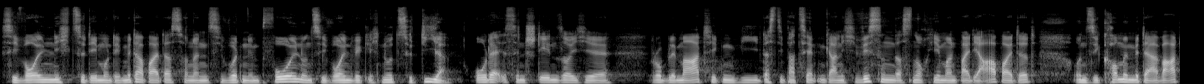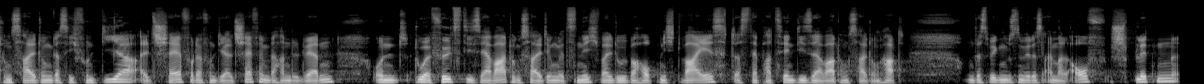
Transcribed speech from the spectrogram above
sie wollen nicht zu dem und dem Mitarbeiter, sondern sie wurden empfohlen und sie wollen wirklich nur zu dir. Oder es entstehen solche Problematiken wie, dass die Patienten gar nicht wissen, dass noch jemand bei dir arbeitet und sie kommen mit der Erwartungshaltung, dass sie von dir als Chef oder von dir als Chefin behandelt werden und du erfüllst diese Erwartungshaltung jetzt nicht, weil du überhaupt nicht weißt, dass der Patient diese Erwartungshaltung hat. Und deswegen müssen wir das einmal aufsplitten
